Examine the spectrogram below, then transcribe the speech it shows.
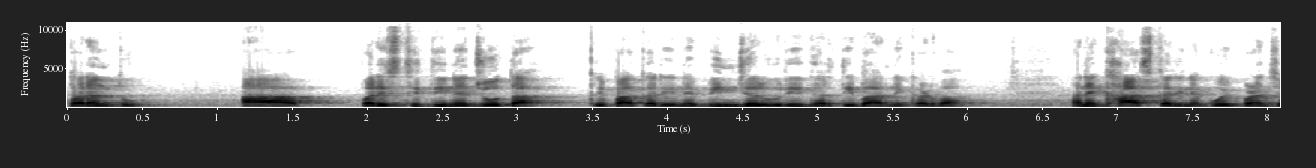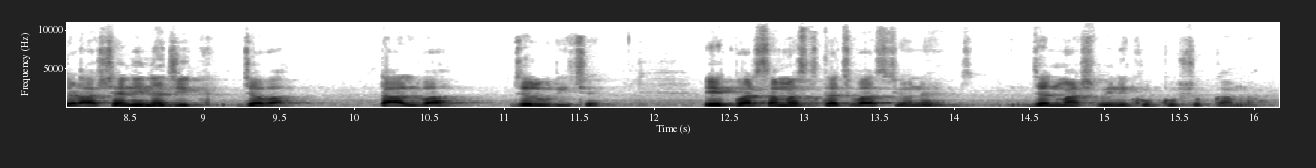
પરંતુ આ પરિસ્થિતિને જોતા કૃપા કરીને બિનજરૂરી ઘરથી બહાર નીકળવા અને ખાસ કરીને કોઈ પણ જળાશયની નજીક જવા ટાળવા જરૂરી છે. એકવાર સમસ્ત કચ્છવાસીઓને જન્માષ્ટમીની ખૂબ ખૂબ શુભકામનાઓ.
